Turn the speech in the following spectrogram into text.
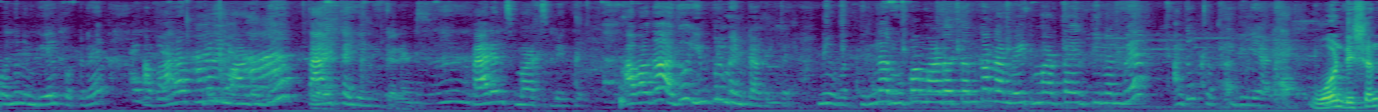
ಬಂದು ನಿಮ್ಗೆ ಹೇಳ್ಕೊಟ್ರೆ ಆ ವಾರ ಪೂರ್ತಿ ಮಾಡೋದು ತಾಯಿ ಕೈಯಲ್ಲಿ ಪ್ಯಾರೆಂಟ್ಸ್ ಮಾಡಿಸ್ಬೇಕು. ಆವಾಗ ಅದು ಇಂಪ್ರೂವ್ಮೆಂಟ್ ಆಗುತ್ತೆ. ನೀವು ತಿನ್ನ ರೂಪ ಮಾಡೋ ತನಕ ನಾನು ವೆಯ್ಟ್ ಮಾಡ್ತಾ ಇರ್ತೀನಂದ್ರೆ ಅದು ಸ್ವಲ್ಪ ಡಿಲೇ ಆಗುತ್ತೆ. Own decision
